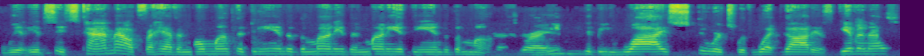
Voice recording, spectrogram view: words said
We, it's it's time out for having more month at the end of the money than money at the end of the month. Right. We need to be wise stewards with what God has given us.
